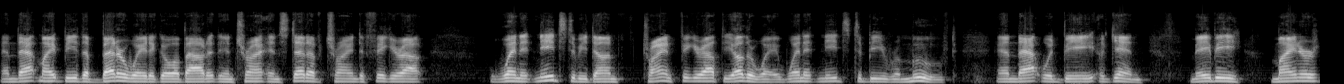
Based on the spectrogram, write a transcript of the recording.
and that might be the better way to go about it in try instead of trying to figure out when it needs to be done try and figure out the other way when it needs to be removed. And that would be again maybe minor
